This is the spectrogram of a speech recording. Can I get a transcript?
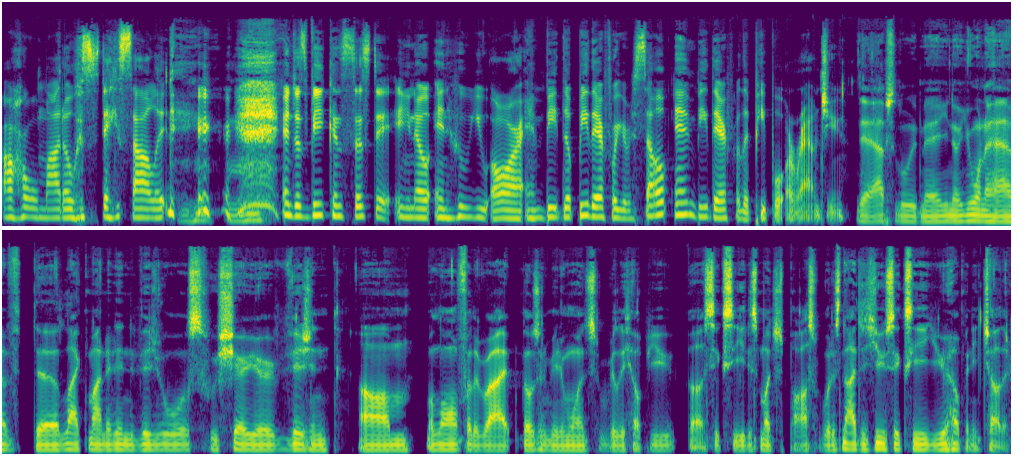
our whole motto is stay solid mm-hmm, mm-hmm. and just be consistent, you know, in who you are and be be there for yourself and be there for the people around you. Yeah, absolutely, man. You know, you want to have the like-minded individuals who share your vision um, along for the ride. Those are going to be the ones who really help you uh, succeed as much as possible. But it's not just you succeed; you're helping each other.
